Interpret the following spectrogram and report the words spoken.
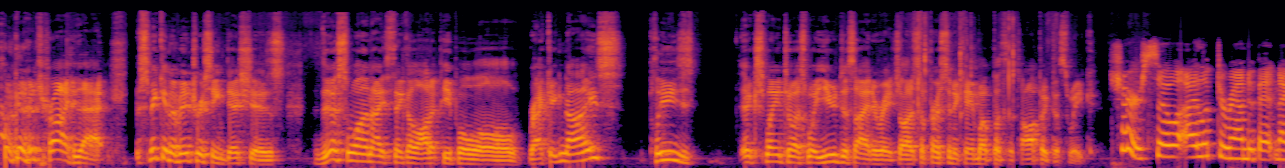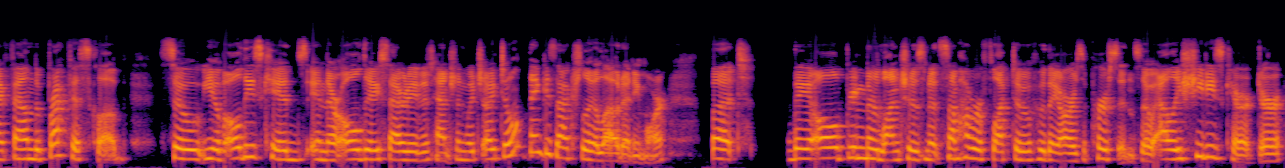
I'm gonna try that. Speaking of interesting dishes, this one I think a lot of people will recognize. Please explain to us what you decided, Rachael, as the person who came up with the topic this week. Sure. So I looked around a bit and I found the Breakfast Club. So you have all these kids in their all day Saturday detention, which I don't think is actually allowed anymore. But they all bring their lunches and it's somehow reflective of who they are as a person. So Ally Sheedy's character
